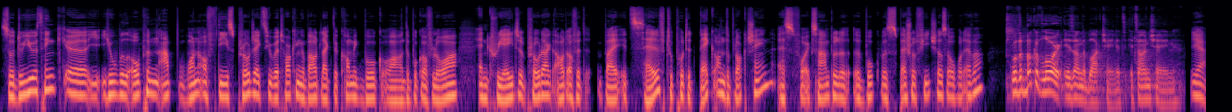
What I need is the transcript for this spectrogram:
So do you think uh, you will open up one of these projects you were talking about, like the comic book or the book of lore, and create a product out of it by itself to put it back on the blockchain, as for example a, a book with special features or whatever? Well, the Book of Lore is on the blockchain. It's it's on chain. Yeah.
